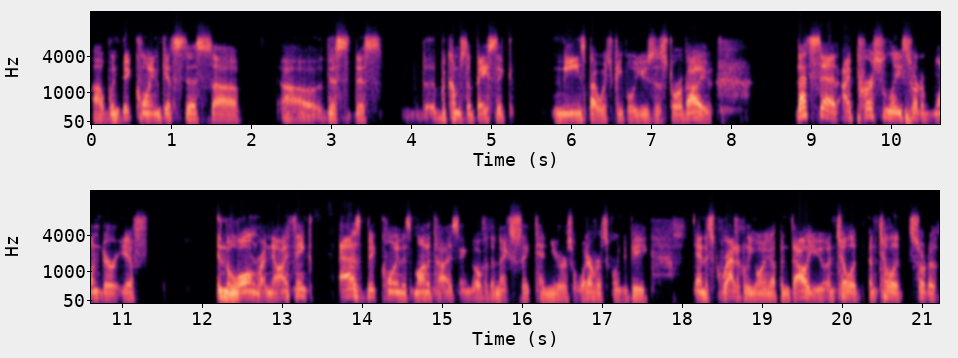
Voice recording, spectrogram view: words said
Uh, when Bitcoin gets this, uh, uh this this becomes the basic means by which people use a store of value. That said, I personally sort of wonder if in the long run. Now, I think as Bitcoin is monetizing over the next say 10 years or whatever it's going to be, and it's gradually going up in value until it until it sort of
